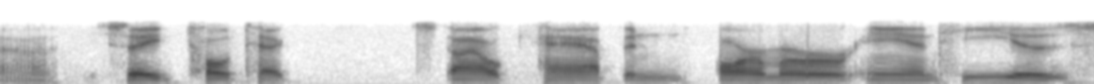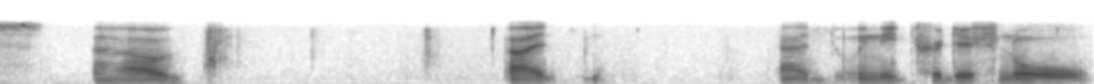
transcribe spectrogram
uh, say Toltec style cap and armor, and he is uh, uh, uh, doing the traditional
